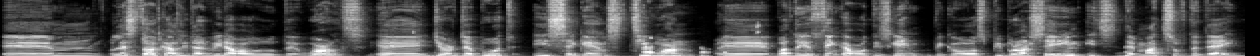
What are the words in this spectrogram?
Um, let's talk a little bit about the Worlds. Uh, your debut is against T1. Uh, what do you think about this game? Because people are saying it's the match of the day.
